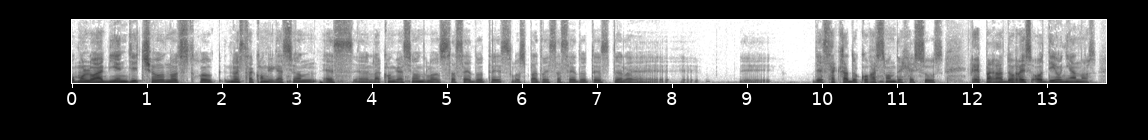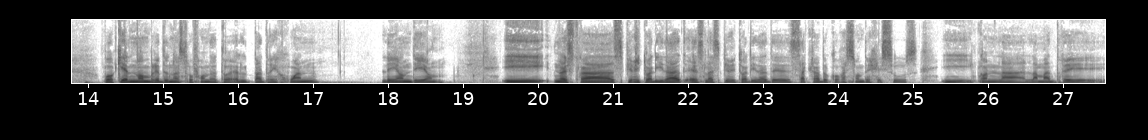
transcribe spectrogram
como lo ha bien dicho, nuestra congregación es eh, la congregación de los sacerdotes, los padres sacerdotes del de, Sagrado Corazón de Jesús, reparadores o dionianos, porque el nombre de nuestro fundador, el padre Juan León Dion. Y nuestra espiritualidad es la espiritualidad del Sagrado Corazón de Jesús y con la, la madre,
